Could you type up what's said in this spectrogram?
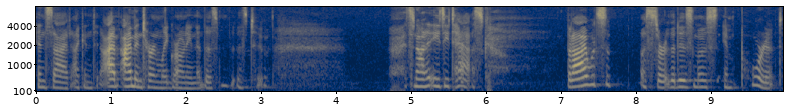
inside. I can. T- I'm, I'm internally groaning at this, this too. It's not an easy task, but I would su- assert that it is the most important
